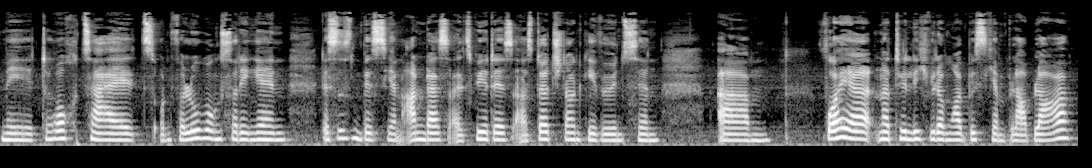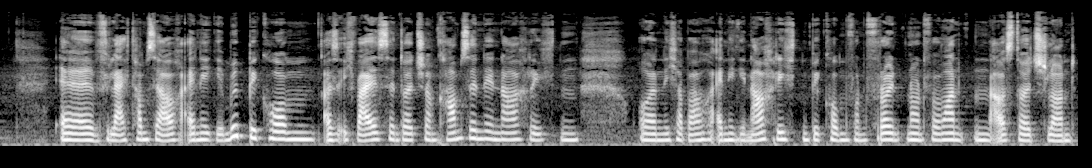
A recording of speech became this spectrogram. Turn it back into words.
mit Hochzeits- und Verlobungsringen. Das ist ein bisschen anders, als wir das aus Deutschland gewöhnt sind. Ähm, vorher natürlich wieder mal ein bisschen bla. Äh, vielleicht haben sie auch einige mitbekommen. Also ich weiß, in Deutschland kam es in den Nachrichten und ich habe auch einige Nachrichten bekommen von Freunden und Verwandten aus Deutschland,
